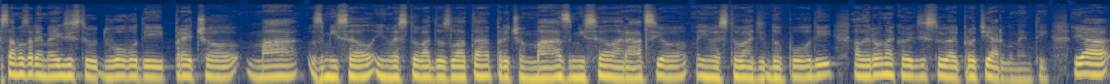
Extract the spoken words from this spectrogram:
Samozrejme existujú dôvody, prečo má zmysel investovať do zlata, prečo má zmysel a rácio investovať do pôdy, ale rovnako existujú aj protiargumenty. Ja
